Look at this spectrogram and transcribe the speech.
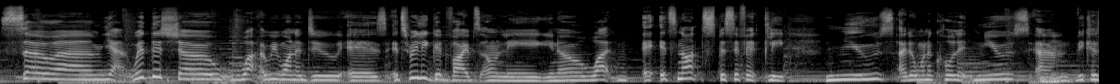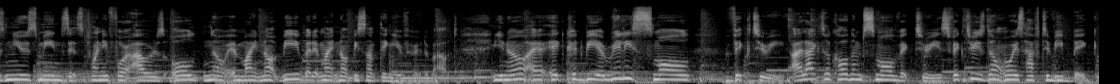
so um, yeah, with this show, what we want to do is it's really good vibes only. You know what? It's not specifically news. I don't want to call it news um, because news means it's 24 hours old. No, it might not be, but it might not be something you've heard about. You know, I, it could be a really small victory. I like to call them small victories. Victories don't always have to be big.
